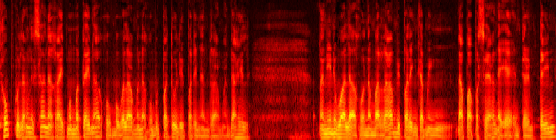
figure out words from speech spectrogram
Hope ko lang na sana kahit mamatay na ako, mawala man ako, magpatuloy pa rin ang drama dahil naniniwala ako na marami pa rin kaming napapasaya, na i-entertain,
